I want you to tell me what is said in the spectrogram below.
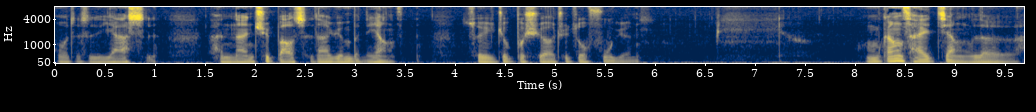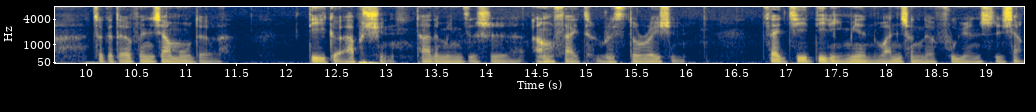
或者是压实，很难去保持它原本的样子，所以就不需要去做复原。我们刚才讲了这个得分项目的第一个 option，它的名字是 onsite restoration，在基地里面完成的复原事项。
